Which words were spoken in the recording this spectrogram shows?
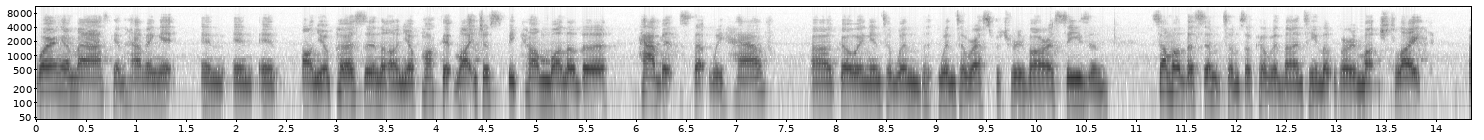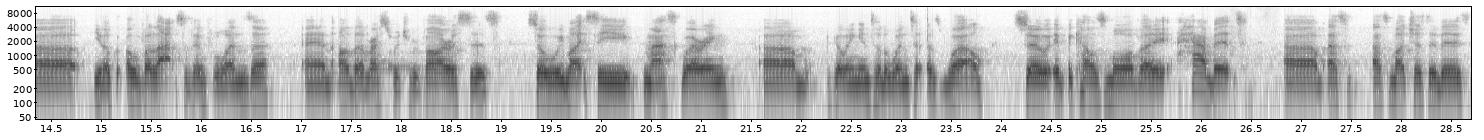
Wearing a mask and having it in, in, in, on your person or on your pocket might just become one of the habits that we have uh, going into winter, winter respiratory virus season. Some of the symptoms of COVID 19 look very much like uh, you know, overlaps of influenza and other respiratory viruses. So we might see mask wearing um, going into the winter as well. So it becomes more of a habit um, as, as much as it is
